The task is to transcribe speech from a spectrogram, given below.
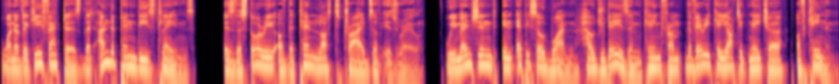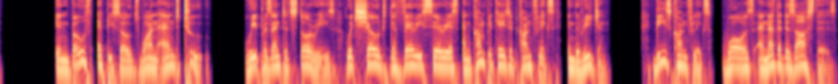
One of the key factors that underpin these claims is the story of the ten lost tribes of Israel. We mentioned in episode 1 how Judaism came from the very chaotic nature of Canaan. In both episodes 1 and 2, we presented stories which showed the very serious and complicated conflicts in the region. These conflicts, wars, and other disasters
